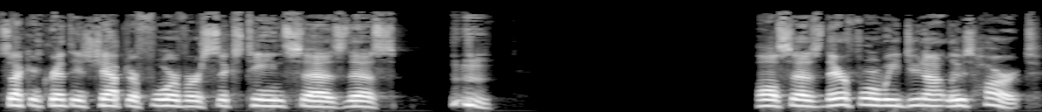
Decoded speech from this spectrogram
2 Corinthians chapter 4 verse 16 says this Paul says therefore we do not lose heart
